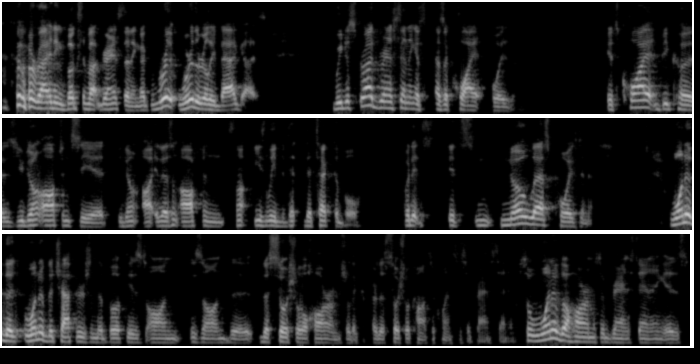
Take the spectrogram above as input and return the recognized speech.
who are writing books about grandstanding. Like we're we're the really bad guys we describe grandstanding as, as a quiet poison. It's quiet because you don't often see it. You don't. Uh, it doesn't often. It's not easily de- detectable, but it's it's no less poisonous. One of the one of the chapters in the book is on is on the the social harms or the or the social consequences of grandstanding. So one of the harms of grandstanding is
